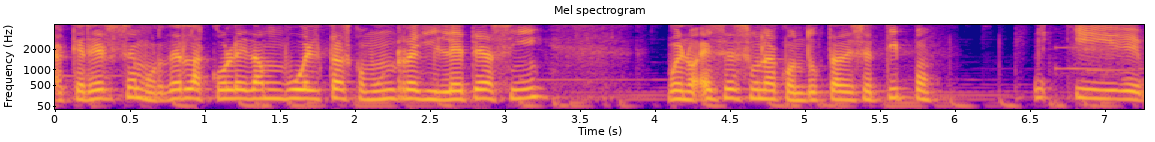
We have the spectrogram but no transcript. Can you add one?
a quererse morder la cola y dan vueltas como un reguilete así. Bueno, esa es una conducta de ese tipo. Y,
